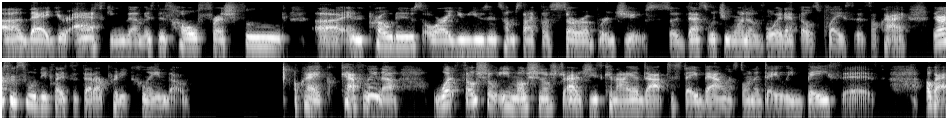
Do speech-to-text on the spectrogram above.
uh, that you're asking them, is this whole fresh food uh, and produce, or are you using some type of syrup or juice? So that's what you want to avoid at those places. Okay. There are some smoothie places that are pretty clean though. Okay, Kathlina, uh, what social emotional strategies can I adopt to stay balanced on a daily basis? Okay,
